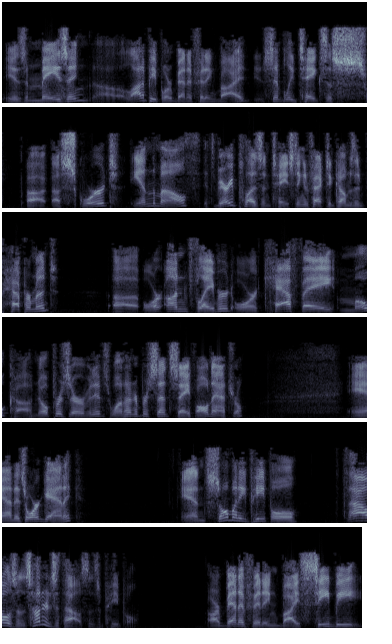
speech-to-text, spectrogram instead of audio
is amazing. Uh, a lot of people are benefiting by it. It simply takes a, uh, a squirt in the mouth. It's very pleasant tasting. In fact, it comes in peppermint uh, or unflavored or cafe mocha. No preservatives, 100% safe, all natural. And it's organic. And so many people, thousands, hundreds of thousands of people, are benefiting by CB,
